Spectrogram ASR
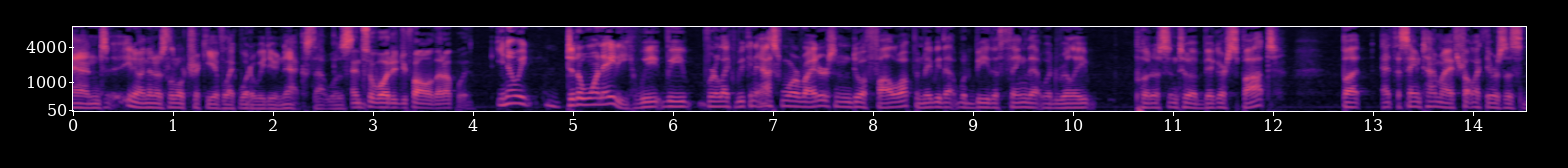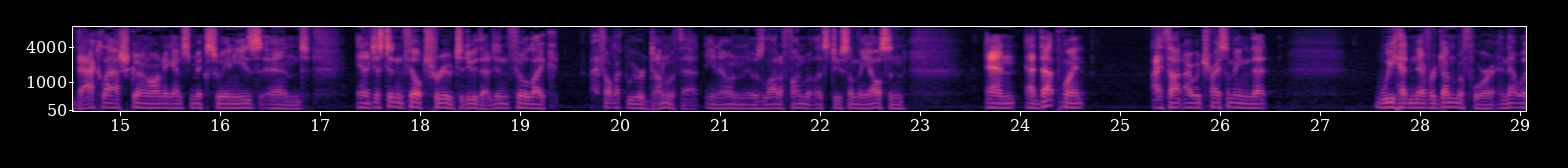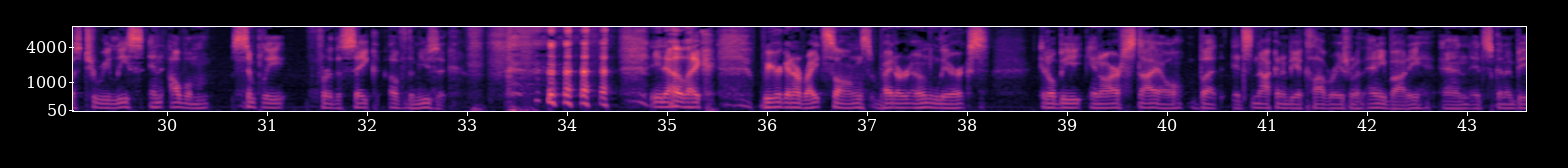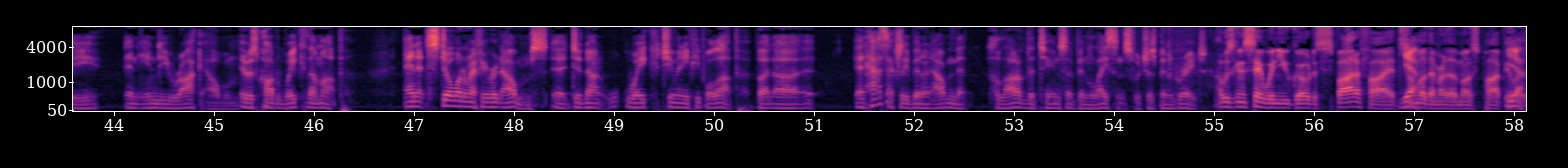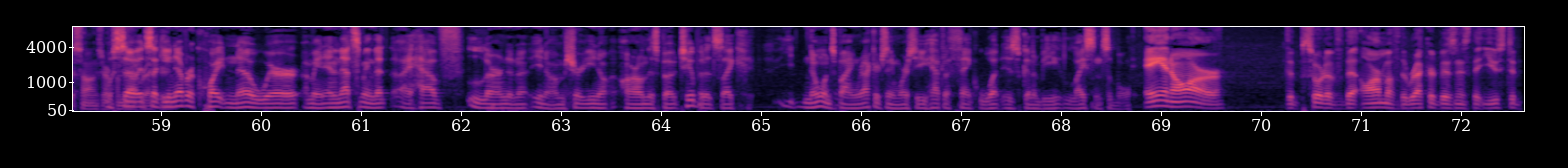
and you know, and then it was a little tricky of like, what do we do next? That was. And so, what did you follow that up with? You know, we did a 180. We we were like, we can ask more writers and do a follow up, and maybe that would be the thing that would really put us into a bigger spot. But at the same time, I felt like there was this backlash going on against McSweeney's, and and it just didn't feel true to do that. It didn't feel like I felt like we were done with that, you know. And it was a lot of fun, but let's do something else. And and at that point, I thought I would try something that we had never done before, and that was to release an album simply for the sake of the music. you know, like we are going to write songs, write our own lyrics. It'll be in our style, but it's not going to be a collaboration with anybody, and it's going to be an indie rock album. It was called Wake Them Up, and it's still one of my favorite albums. It did not wake too many people up, but uh, it has actually been an album that a lot of the tunes have been licensed, which has been great. I was going to say when you go to Spotify, some yeah. of them are the most popular yeah. songs. Are so it's record. like you never quite know where. I mean, and that's something that I have learned, and uh, you know, I'm sure you know are on this boat too. But it's like no one's buying records anymore, so you have to think what is going to be licensable. A and R, the sort of the arm of the record business that used to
